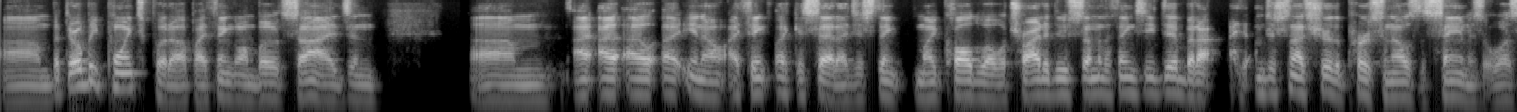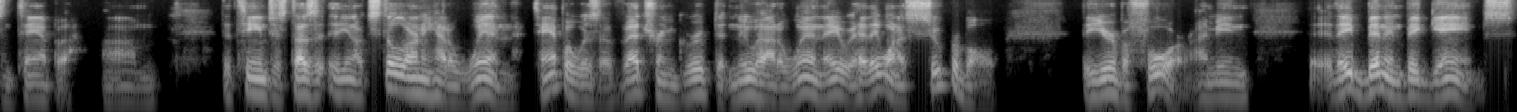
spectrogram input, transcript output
Um, but there'll be points put up, I think, on both sides. And um, I, I, I, you know, I think, like I said, I just think Mike Caldwell will try to do some of the things he did, but I, I'm just not sure the personnel is the same as it was in Tampa. Um, the team just doesn't, you know, it's still learning how to win. Tampa was a veteran group that knew how to win. They they won a Super Bowl the year before. I mean, they've been in big games.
